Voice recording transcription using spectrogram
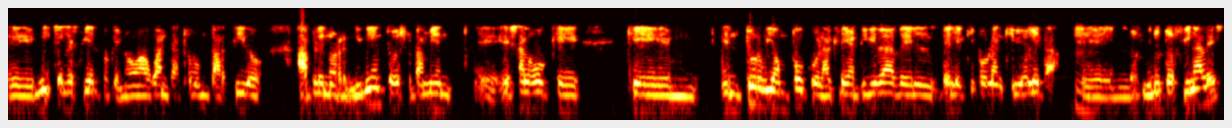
Eh, Michel es cierto que no aguanta todo un partido a pleno rendimiento. Eso también eh, es algo que, que enturbia un poco la creatividad del, del equipo blanquivioleta mm. en los minutos finales.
